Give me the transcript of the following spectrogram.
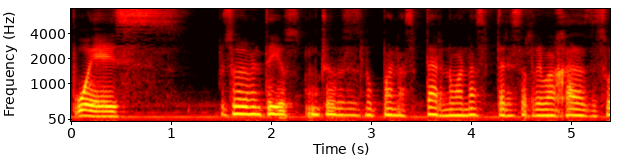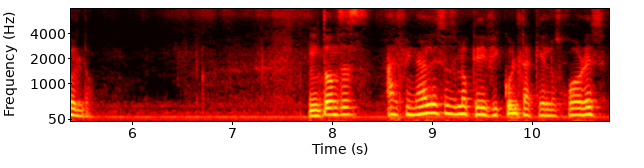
pues, pues obviamente ellos muchas veces no van a aceptar, no van a aceptar esas rebajadas de sueldo. Entonces, al final eso es lo que dificulta que los jugadores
